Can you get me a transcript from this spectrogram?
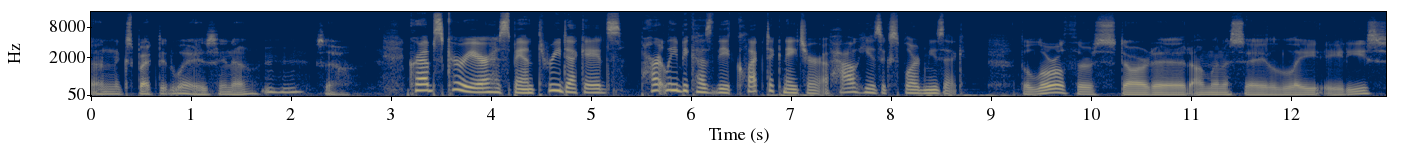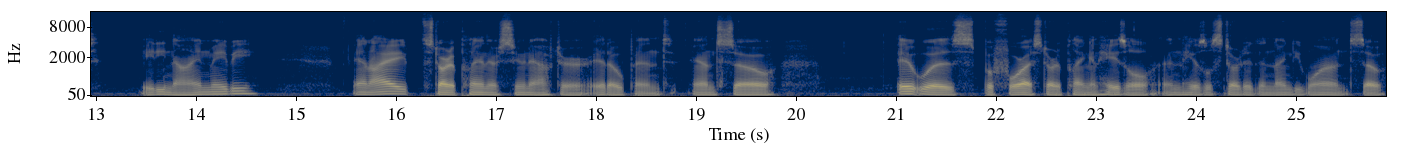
unexpected ways, you know. hmm So Krebs' career has spanned three decades, partly because of the eclectic nature of how he has explored music. The Laurel Thirst started, I'm gonna say late '80s, '89 maybe, and I started playing there soon after it opened, and so. It was before I started playing in Hazel, and Hazel started in '91. So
